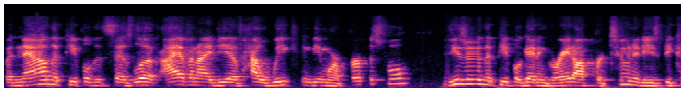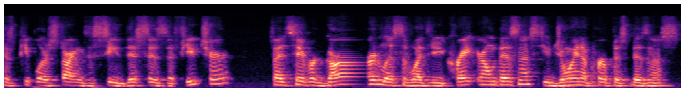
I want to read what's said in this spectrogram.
but now the people that says look i have an idea of how we can be more purposeful these are the people getting great opportunities because people are starting to see this is the future so I'd say, regardless of whether you create your own business, you join a purpose business,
